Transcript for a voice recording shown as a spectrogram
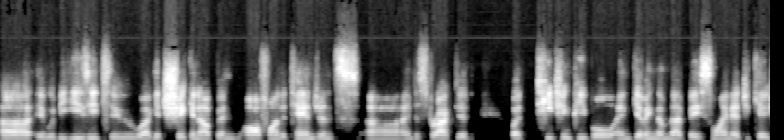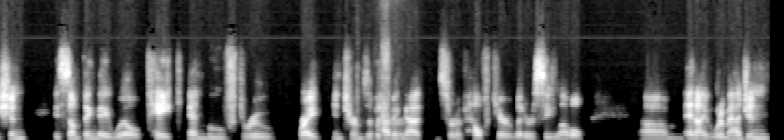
Yeah. Uh, it would be easy to uh, get shaken up and off onto tangents uh, and distracted but teaching people and giving them that baseline education is something they will take and move through right in terms of For having sure. that sort of healthcare literacy level. Um, and i would imagine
